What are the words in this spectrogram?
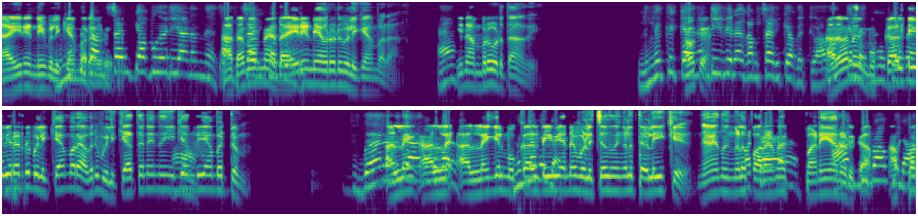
ധൈര്യം വിളിക്കാൻ നിങ്ങൾക്ക് പറ സംസാരിക്കാൻ പേടിയാണെന്ന് അതാ പറഞ്ഞ ധൈര്യം അവരോട് വിളിക്കാൻ പറ. ഈ നമ്പർ കൊടുത്താൽ മതി. നിങ്ങൾക്ക് കേരള ഓക്കേ. ടിവിയിലെ സംസാരിക്കാൻ പറ്റും. മുക്കാൽ അടുത്ത് വിളിക്കാൻ പറ. അവർ വിളിക്കാത്തതിന് നിങ്ങൾക്ക് എന്ത് ചെയ്യാൻ പറ്റും? അല്ലെങ്കിൽ മുക്കാൽ ടി വി എന്നെ വിളിച്ചത് നിങ്ങൾ തെളിയിക്ക്. ഞാൻ നിങ്ങൾ പറയണ പണി ഞാൻ എടുക്കാം. അപ്പൊ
